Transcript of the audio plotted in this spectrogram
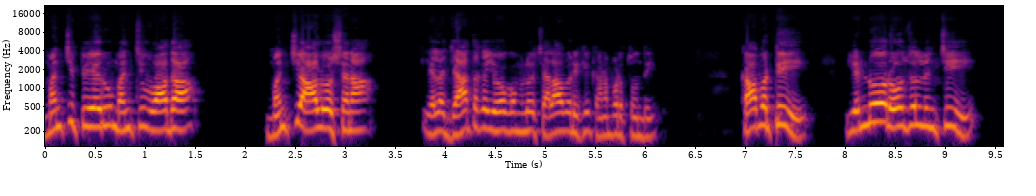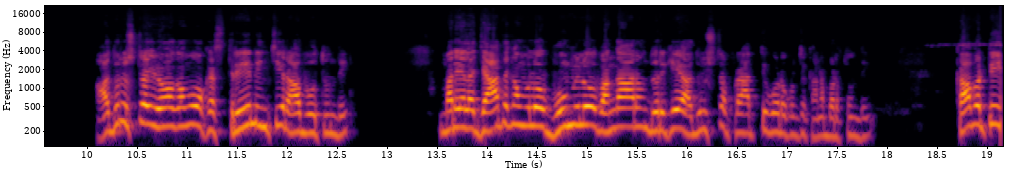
మంచి పేరు మంచి వాద మంచి ఆలోచన ఇలా జాతక యోగంలో చాలా వరకు కనబడుతుంది. కాబట్టి ఎన్నో రోజుల నుంచి అదృష్ట యోగము ఒక స్త్రీ నుంచి రాబోతుంది. మరి ఇలా జాతకంలో భూమిలో బంగారం దొరికే అదృష్ట ప్రాప్తి కూడా కొంచెం కనబడుతుంది. కాబట్టి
